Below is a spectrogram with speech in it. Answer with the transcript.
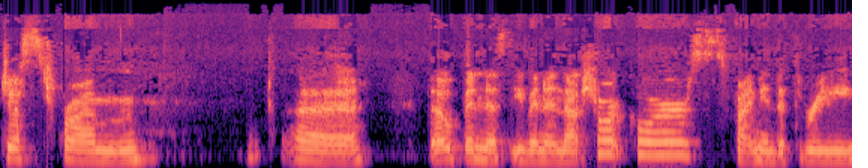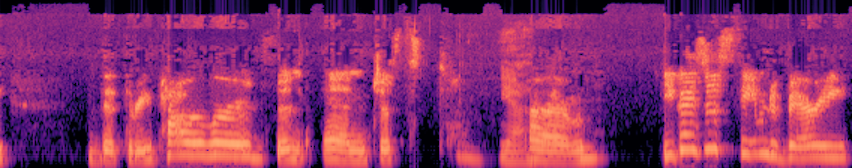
just from uh, the openness, even in that short course, finding the three the three power words, and and just Yeah. um, you guys just seemed very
